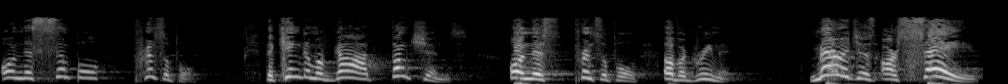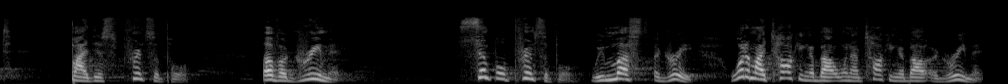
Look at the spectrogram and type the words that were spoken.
on this simple principle. The kingdom of God functions on this principle of agreement. Marriages are saved by this principle of agreement. Simple principle. We must agree. What am I talking about when I'm talking about agreement?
